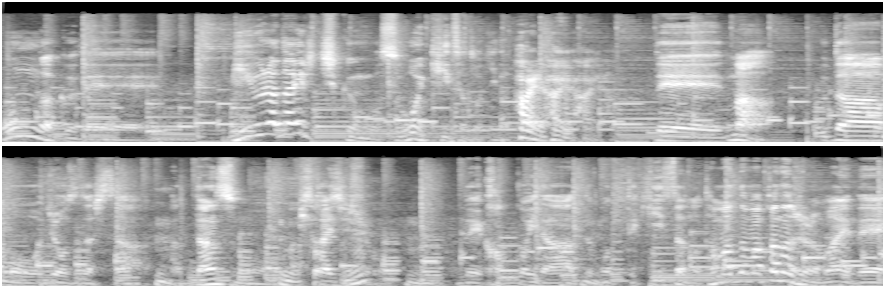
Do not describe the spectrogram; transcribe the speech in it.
音楽で三浦大知君をすごい聴いてた時がはいはいはいでまあ歌も上手だしさ、うん。ダンスもまあピカイチでしょ、うんでかっこいいなって思って聞いてたの。たまたま彼女の前で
